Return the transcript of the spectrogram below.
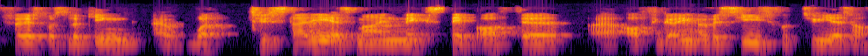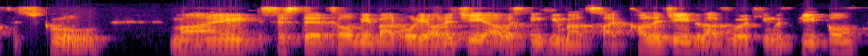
first was looking at what to study as my next step after, uh, after going overseas for two years after school, my sister told me about audiology. I was thinking about psychology, love working with people.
